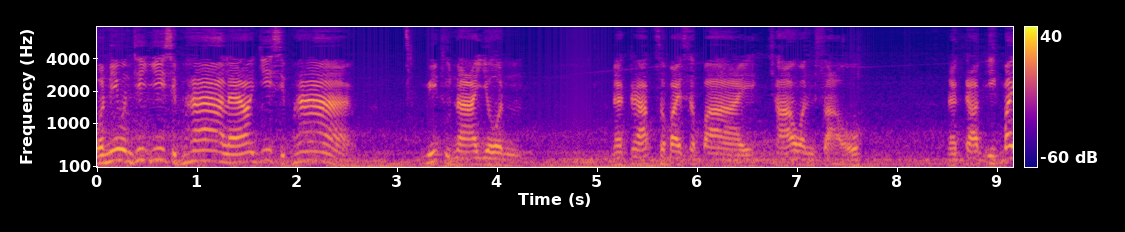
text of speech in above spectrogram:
วันนี้วันที่ 25 แล้ว 25 มิถุนายนนะครับ สบายๆเช้าวันเสาร์นะครับ อีกไม่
